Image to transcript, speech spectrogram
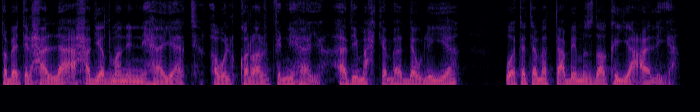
طبيعة الحال لا أحد يضمن النهايات أو القرار في النهاية. هذه محكمة دولية وتتمتع بمصداقية عالية.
